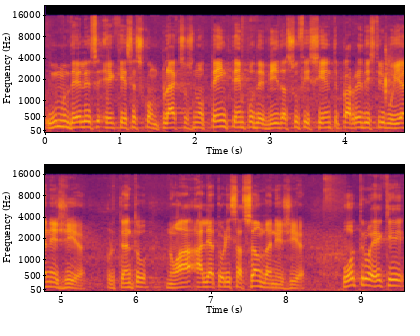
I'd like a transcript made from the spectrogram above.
Um deles é que esses complexos não têm tempo de vida suficiente para redistribuir a energia. Portanto, não há aleatorização da energia. Outro é que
